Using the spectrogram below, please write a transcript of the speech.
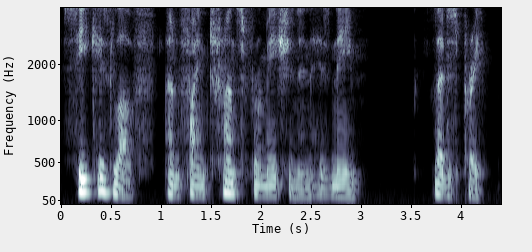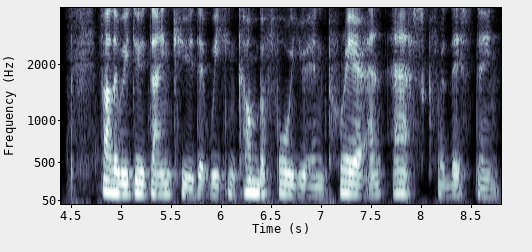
seek His love, and find transformation in His name. Let us pray. Father, we do thank you that we can come before you in prayer and ask for this thing,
